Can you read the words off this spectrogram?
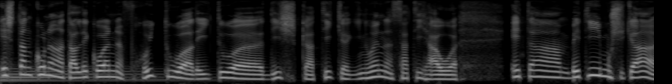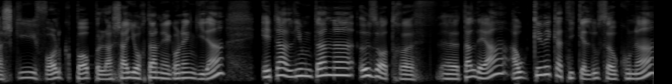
Estankona taldekoen fruitua deitu uh, diskatik ginuen zati hau. eta beti musika aski folk, pop, lasai hortan egonen gira, eta aldiuntan euzotr uh, taldea, hau kebekatik heldu zaukuna,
